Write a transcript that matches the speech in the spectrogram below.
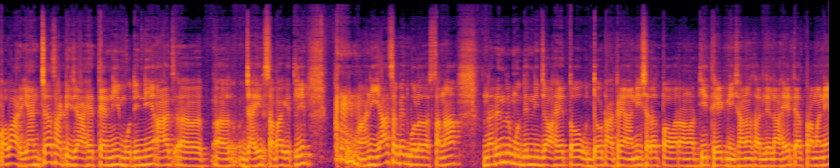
पवार यांच्यासाठी जे आहेत त्यांनी मोदींनी आज जाहीर सभा घेतली. आणि या सभेत बोलत असताना नरेंद्र मोदींनी जो आहे तो उद्धव ठाकरे आणि शरद पवारांवरती थेट निशाणा साधलेला आहे. त्याचप्रमाणे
